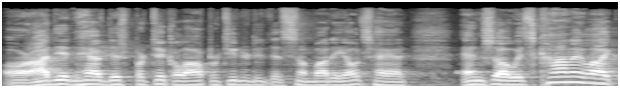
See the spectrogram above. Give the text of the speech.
or I didn't have this particular opportunity that somebody else had, and so it's kind of like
